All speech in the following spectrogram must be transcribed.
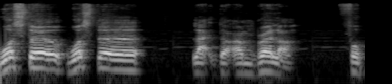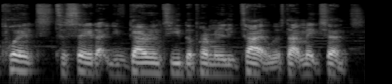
what's the what's the like the umbrella for points to say that you've guaranteed the Premier League title if that makes sense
